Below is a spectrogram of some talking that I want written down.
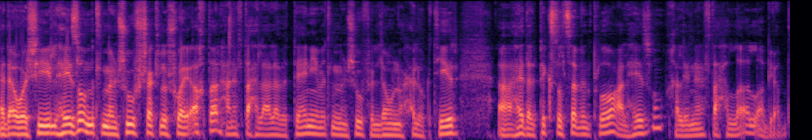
هذا أول شيء. ال Hazel مثل ما نشوف شكله شوي أخضر. حنفتح العلب الثاني مثل ما نشوف اللون حلو كتير. آه البيكسل 7 برو على ال Hazel. خلينا نفتح هلا الأبيض.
